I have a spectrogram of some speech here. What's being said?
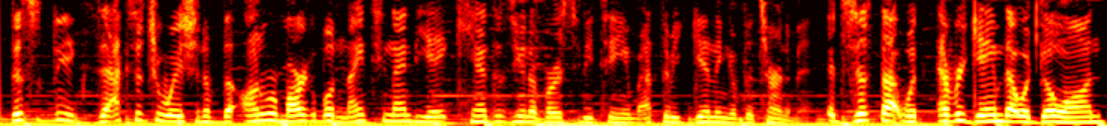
This was the exact situation of the unremarkable 1998 Kansas University team at the beginning of the tournament. It's just that with every game that would go on,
